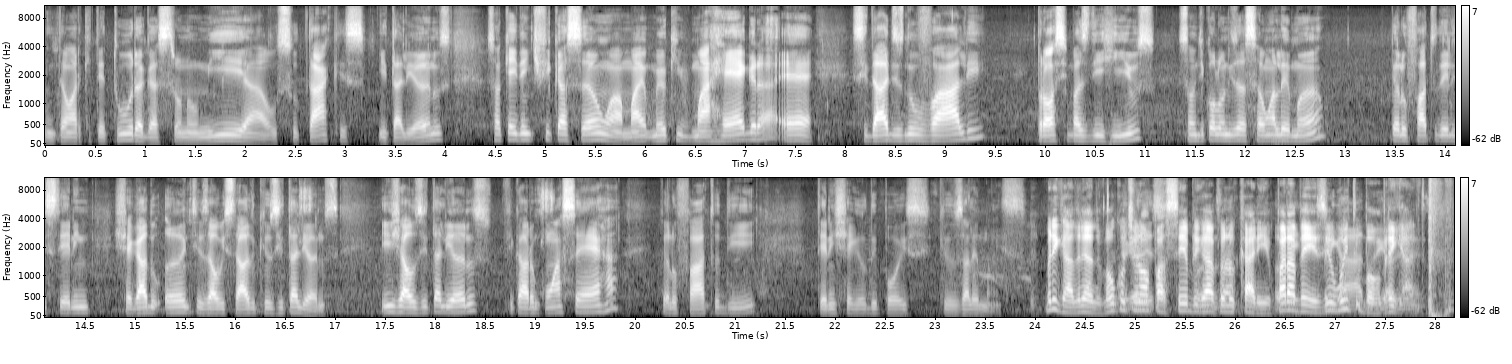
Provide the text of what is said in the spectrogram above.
então, arquitetura, gastronomia, os sotaques italianos. Só que a identificação, a, meio que uma regra, é cidades no vale, próximas de rios, são de colonização alemã, pelo fato deles terem chegado antes ao estado que os italianos. E já os italianos ficaram com a serra, pelo fato de terem chegado depois que os alemães. Obrigado, Leandro. Vamos continuar o passeio. Obrigado Vamos pelo carinher. carinho. Parabéns, viu? Muito bom. obrigado. obrigado.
